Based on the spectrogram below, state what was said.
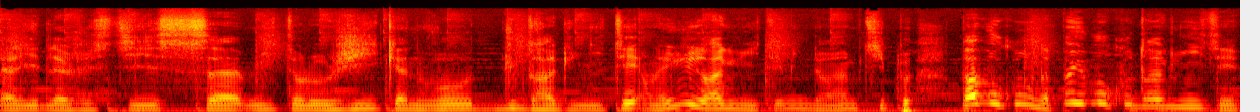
allié de la justice, mythologie, canevaux, du dragunité. On a eu du dragunité, mine de rien, un petit peu. Pas beaucoup, on n'a pas eu beaucoup de dragunité.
